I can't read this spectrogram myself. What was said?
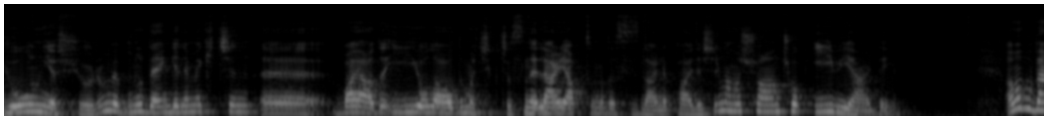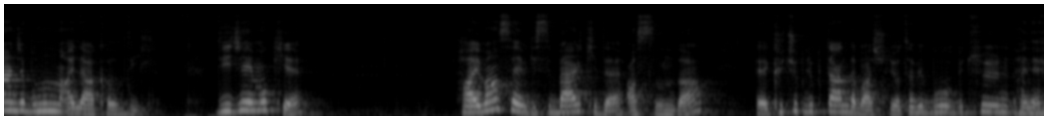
yoğun yaşıyorum ve bunu dengelemek için e, bayağı da iyi yol aldım açıkçası. Neler yaptığımı da sizlerle paylaşırım ama şu an çok iyi bir yerdeyim. Ama bu bence bununla alakalı değil. Diyeceğim o ki hayvan sevgisi belki de aslında e, küçüklükten de başlıyor. Tabii bu bütün hani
